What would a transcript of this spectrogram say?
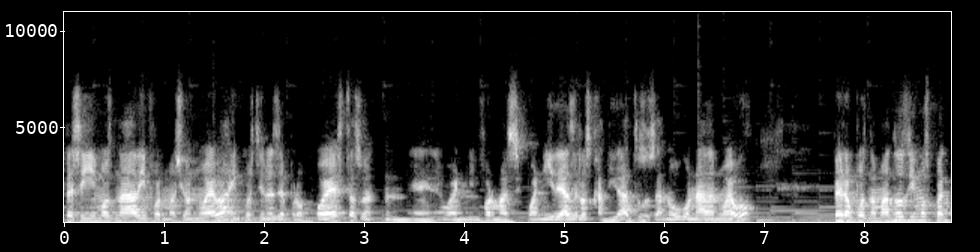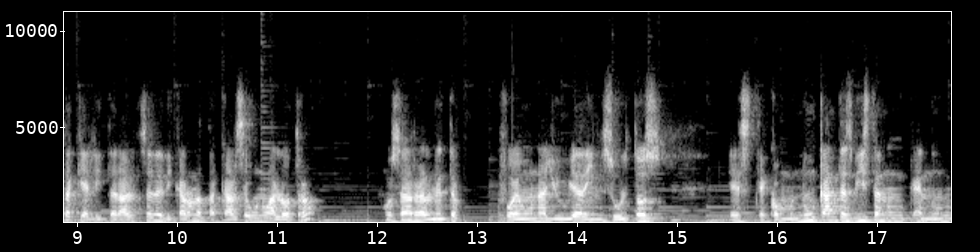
recibimos nada de información nueva en cuestiones de propuestas o en, eh, o en, información, o en ideas de los candidatos, o sea, no hubo nada nuevo. Pero pues nomás nos dimos cuenta que literal se dedicaron a atacarse uno al otro. O sea, realmente fue una lluvia de insultos este, como nunca antes vista en un, en un,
